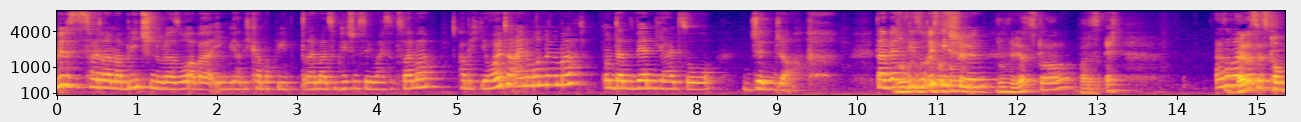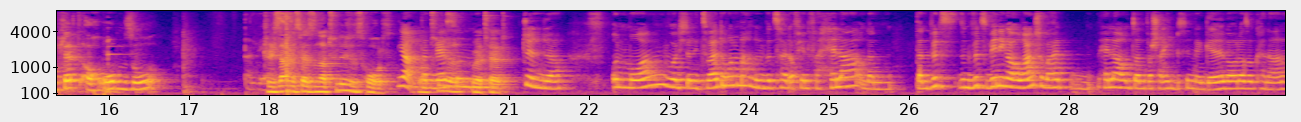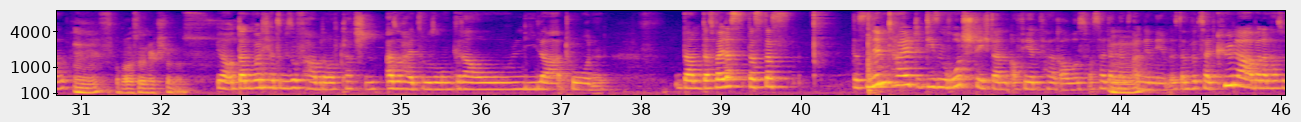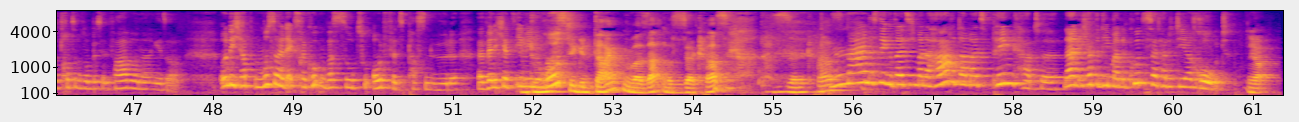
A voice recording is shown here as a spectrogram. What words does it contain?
mindestens zwei, dreimal bleachen oder so, aber irgendwie habe ich keinen Bock, die dreimal zu bleachen, deswegen mache ich so zweimal. Habe ich die heute eine Runde gemacht und dann werden die halt so Ginger. Da werden die so ist das richtig so schön. Wie, so wie jetzt gerade? Weil das ist echt. Also, Wäre das jetzt komplett auch oben so, dann kann ich sagen, das wäre so ein natürliches Rot. Ja, dann wäre es so ein Redhead. Ginger. Und morgen wollte ich dann die zweite Runde machen, dann wird es halt auf jeden Fall heller und dann, dann wird es dann wird's weniger orange, aber halt heller und dann wahrscheinlich ein bisschen mehr gelber oder so, keine Ahnung. Mhm. Aber das ist ja nichts Schlimmes. Ja, und dann wollte ich halt sowieso Farbe drauf klatschen. Also halt so, so ein grau-lila Ton. Dann, das, weil das, das, das, das nimmt halt diesen Rotstich dann auf jeden Fall raus, was halt dann ganz angenehm ist. Dann wird es halt kühler, aber dann hast du trotzdem so ein bisschen Farbe und dann geht's auch. Und ich hab, muss halt extra gucken, was so zu Outfits passen würde. Weil wenn ich jetzt irgendwie Du ein machst Rot. dir Gedanken über Sachen, das ist ja krass. Das ist ja krass. Nein, ist, als ich meine Haare damals pink hatte. Nein, ich hatte die mal eine kurze Zeit, hatte ich die ja rot. Ja.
